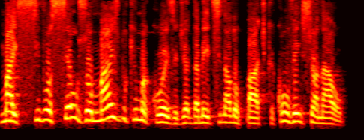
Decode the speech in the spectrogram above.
Mas se você usou mais do que uma coisa de, da medicina alopática convencional,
